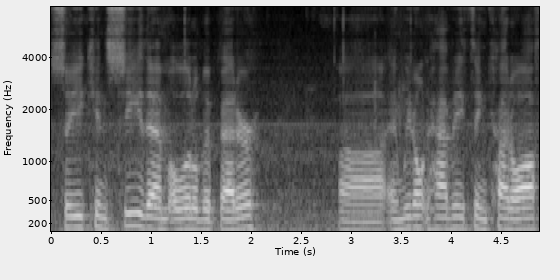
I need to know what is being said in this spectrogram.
so you can see them a little bit better. Uh, and we don't have anything cut off.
